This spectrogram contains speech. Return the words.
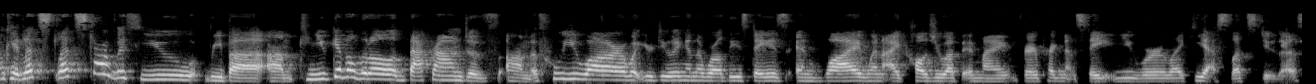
Okay, let's let's start with you, Reba. Um, can you give a little background of um, of who you are, what you're doing in the world these days, and why, when I called you up in my very pregnant state, you were like, "Yes, let's do this."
